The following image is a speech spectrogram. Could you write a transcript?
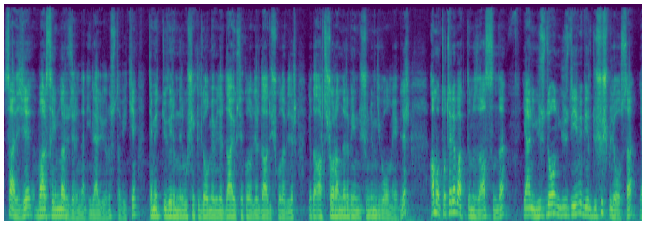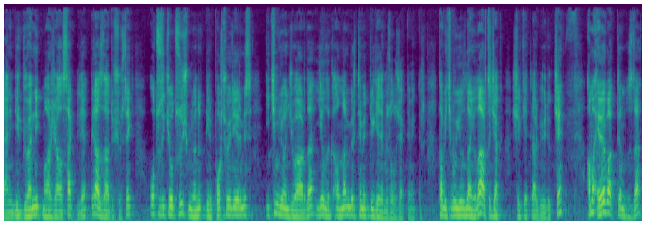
sadece varsayımlar üzerinden ilerliyoruz tabii ki. Temettü verimleri bu şekilde olmayabilir daha yüksek olabilir daha düşük olabilir ya da artış oranları benim düşündüğüm gibi olmayabilir. Ama totale baktığımızda aslında yani %10 %20 bir düşüş bile olsa yani bir güvenlik marjı alsak bile biraz daha düşürsek 32-33 milyonluk bir portföy değerimiz 2 milyon civarında yıllık alınan bir temettü gelirimiz olacak demektir. Tabii ki bu yıldan yıla artacak şirketler büyüdükçe. Ama eve baktığımızda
